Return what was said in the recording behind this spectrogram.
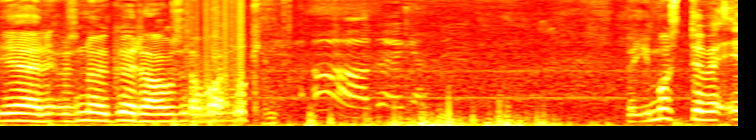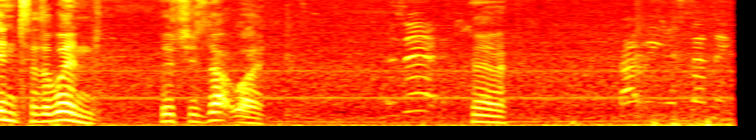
Yeah, and it was no good. I was I wasn't looking. Oh, there we go. But you must do it into the wind, which is that way. Is it? Yeah. Right where you're standing.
